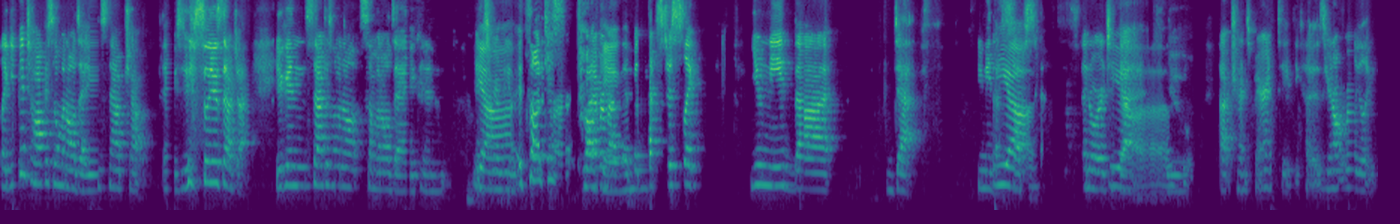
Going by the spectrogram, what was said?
Like you can talk to someone all day. You can Snapchat. You still use Snapchat. You can Snapchat to someone all, someone all day. You can yeah it's not just talking method, but that's just like you need that depth you need that yeah. substance in order to yeah. get to that transparency because you're not really like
